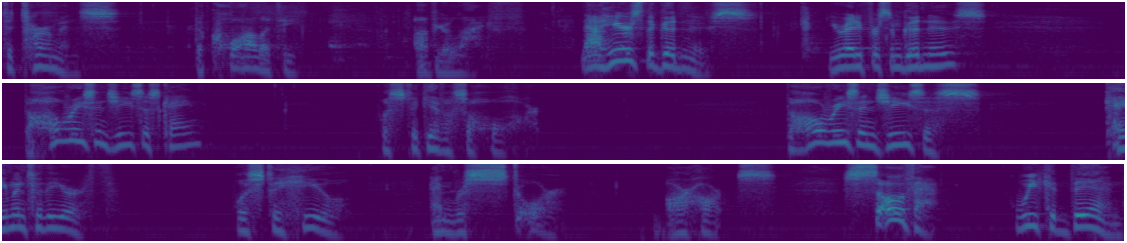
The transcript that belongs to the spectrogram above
determines the quality of your life. Now, here's the good news. You ready for some good news? The whole reason Jesus came was to give us a whole heart. The whole reason Jesus came into the earth was to heal and restore our hearts so that we could then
